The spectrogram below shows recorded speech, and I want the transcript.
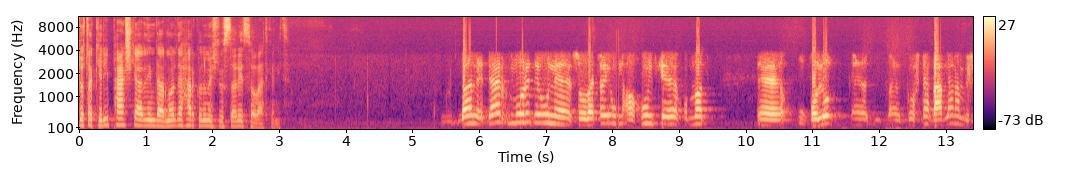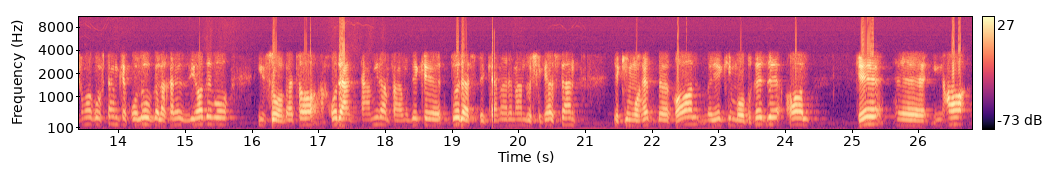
دو تا کلیپ پخش کردیم. در مورد هر کدومش دوست دارید صحبت کنید. بله در مورد اون صحبت های اون آخوند که خب ما قلوب گفتم قبلا هم به شما گفتم که قلوب بالاخره زیاده و این صحبت ها خود از تعمیرم فرموده که دو دسته کمر من رو شکستن. یکی محب قال و یکی مبغض آل که اینها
